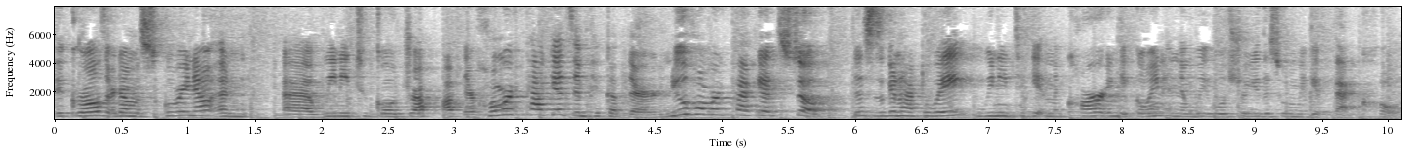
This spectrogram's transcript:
the girls are done with school right now, and uh, we need to go drop off their homework packets and pick up their new homework packets. So this is gonna have to wait. We need to get in the car and get going, and then we will show you this when we get back home.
